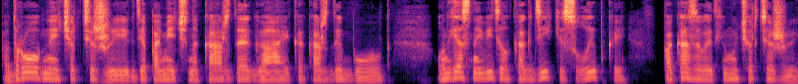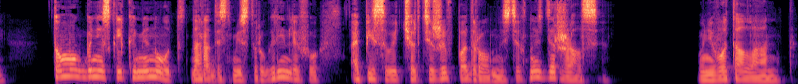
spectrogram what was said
Подробные чертежи, где помечена каждая гайка, каждый болт. Он ясно видел, как Дики с улыбкой показывает ему чертежи. Том мог бы несколько минут, на радость мистеру Гринлифу, описывать чертежи в подробностях, но сдержался. «У него талант»,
